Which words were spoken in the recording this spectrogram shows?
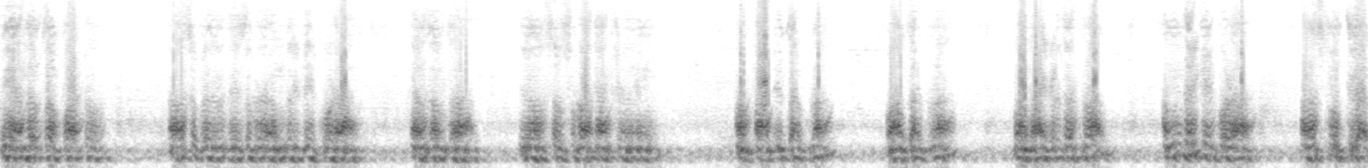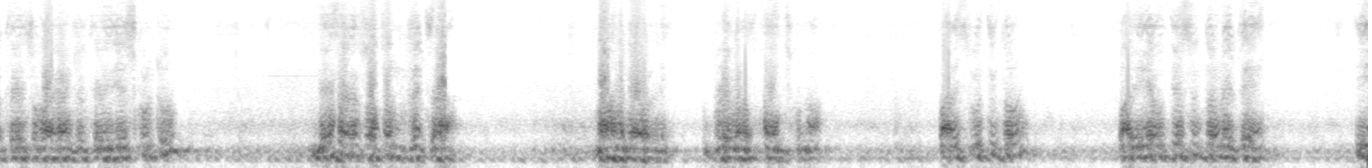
మీ అందరితో పాటు రాష్ట్ర ప్రజలు దేశ ప్రజలందరికీ కూడా గణతంత్ర దినోత్సవ శుభాకాంక్షల్ని మా పార్టీ తరఫున మా తరఫున మా నాయకుడి తరఫున అందరికీ కూడా మనస్ఫూర్తిగా తెలి- శుభాకాంక్షలు తెలియజేసుకుంటూ దేశాల స్వతంత్రం తెచ్చిన మహానుభావుల్ని ఇప్పుడే మనం స్మరించుకున్నాం వారి స్ఫూర్తితో వారి ఏ ఉద్దేశంతోనైతే ఈ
